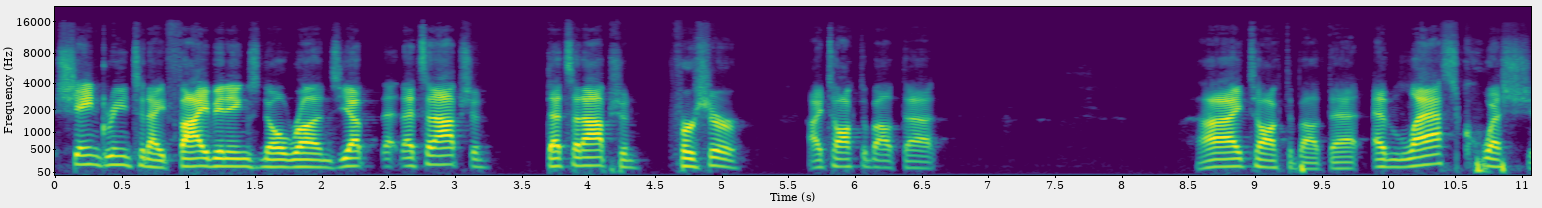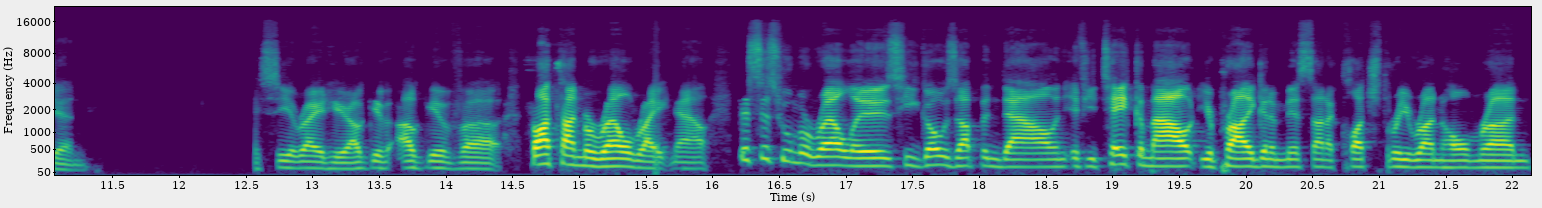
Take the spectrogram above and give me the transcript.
Shane Greene tonight, five innings, no runs. Yep, that, that's an option. That's an option for sure. I talked about that. I talked about that. And last question. I see it right here. I'll give I'll give uh, thoughts on Morel right now. This is who Morel is. He goes up and down. If you take him out, you're probably going to miss on a clutch three run home run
